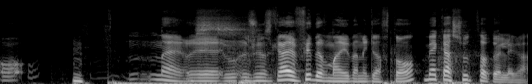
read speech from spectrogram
ο- ο- ναι, ε, ουσιαστικά εφήντευμα ήταν και αυτό. Μέκα σουτ θα το έλεγα.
